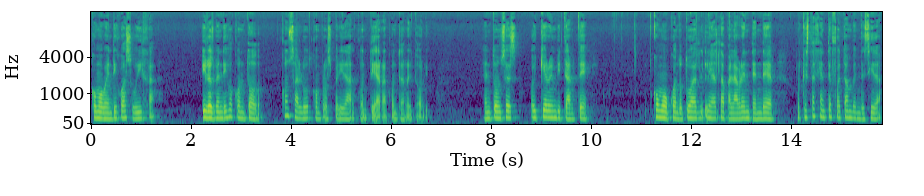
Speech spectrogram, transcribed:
como bendijo a su hija y los bendijo con todo, con salud, con prosperidad, con tierra, con territorio. Entonces, hoy quiero invitarte, como cuando tú leas la palabra entender, ¿por qué esta gente fue tan bendecida?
